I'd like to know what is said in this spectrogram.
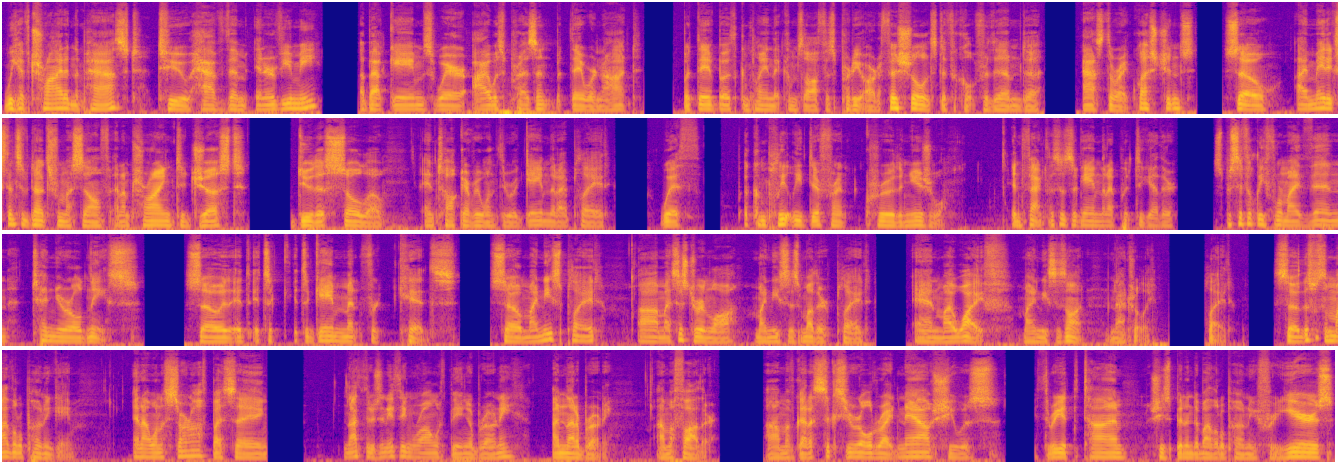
We have tried in the past to have them interview me about games where I was present but they were not, but they've both complained that comes off as pretty artificial. It's difficult for them to ask the right questions. So I made extensive notes for myself and I'm trying to just do this solo and talk everyone through a game that I played with a completely different crew than usual. In fact, this is a game that I put together specifically for my then 10 year old niece. So it, it's a it's a game meant for kids. So my niece played, uh, my sister-in-law, my niece's mother played, and my wife, my niece's aunt, naturally played. So this was a My Little Pony game, and I want to start off by saying, not that there's anything wrong with being a brony. I'm not a brony. I'm a father. Um, I've got a six-year-old right now. She was three at the time. She's been into My Little Pony for years.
